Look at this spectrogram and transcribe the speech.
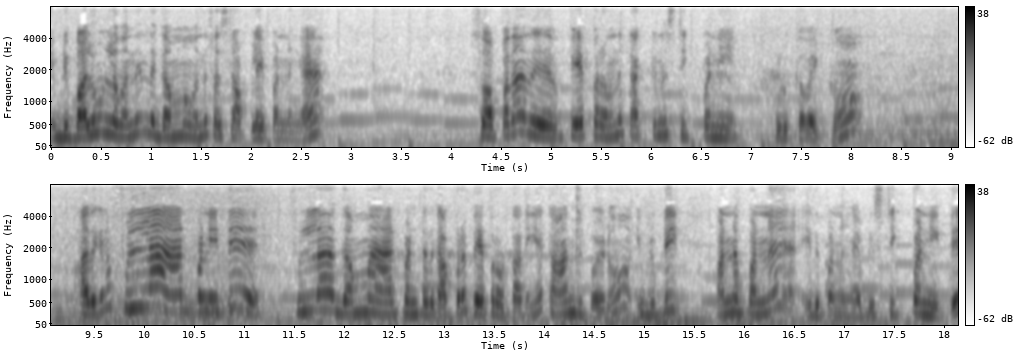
இப்படி பலூனில் வந்து இந்த கம்மை வந்து ஃபஸ்ட் அப்ளை பண்ணுங்கள் ஸோ அப்போ தான் அது பேப்பரை வந்து டக்குன்னு ஸ்டிக் பண்ணி கொடுக்க வைக்கும். அதுக்குன்னு ஃபுல்லாக ஆட் பண்ணிவிட்டு ஃபுல்லாக கம்மை ஆட் பண்ணிட்டதுக்கு அப்புறம் பேப்பர் ஒட்டாதீங்க காஞ்சி போயிடும். இப்படி இப்படி பண்ண பண்ண இது பண்ணுங்க. இப்படி ஸ்டிக் பண்ணிட்டு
